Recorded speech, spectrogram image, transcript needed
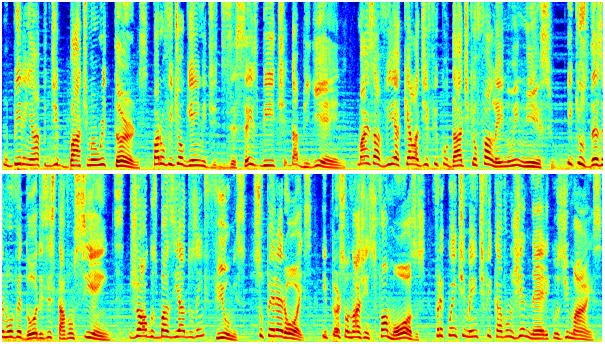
o beat'em up de Batman Returns, para o videogame de 16 bits da Big N mas havia aquela dificuldade que eu falei no início, e que os desenvolvedores estavam cientes. Jogos baseados em filmes, super-heróis e personagens famosos frequentemente ficavam genéricos demais.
